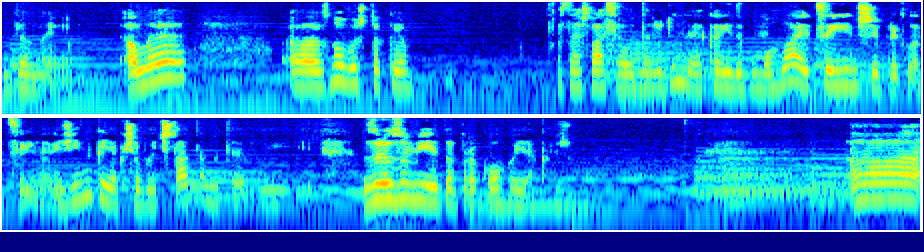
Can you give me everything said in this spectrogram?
для неї. Але е, знову ж таки. Знайшлася одна людина, яка їй допомогла, і це інший приклад сильної жінки. Якщо ви читатимете, ви зрозумієте, про кого я кажу. А,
